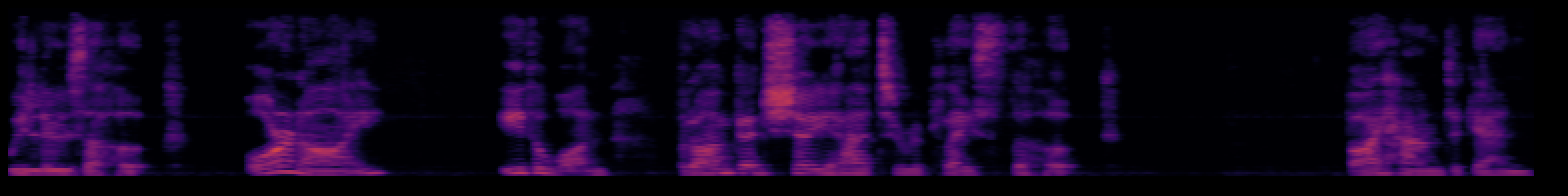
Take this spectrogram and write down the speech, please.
we lose a hook or an eye, either one, but I'm going to show you how to replace the hook by hand again.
